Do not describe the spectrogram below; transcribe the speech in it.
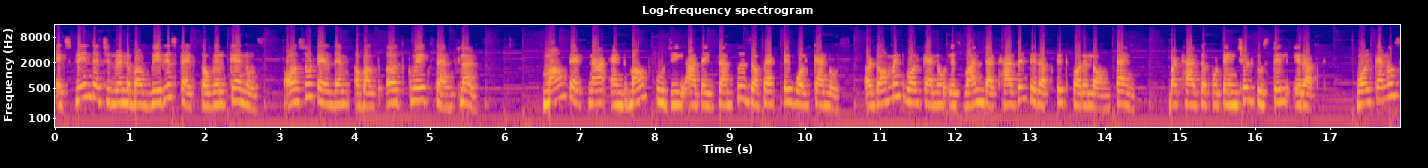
Explain the children about various types of volcanoes. Also tell them about earthquakes and floods. Mount Etna and Mount Fuji are the examples of active volcanoes. A dormant volcano is one that hasn't erupted for a long time but has the potential to still erupt. Volcanoes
